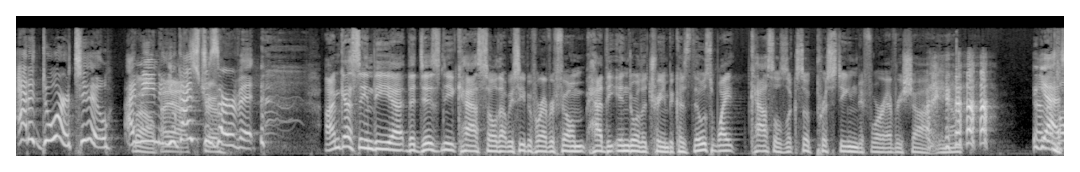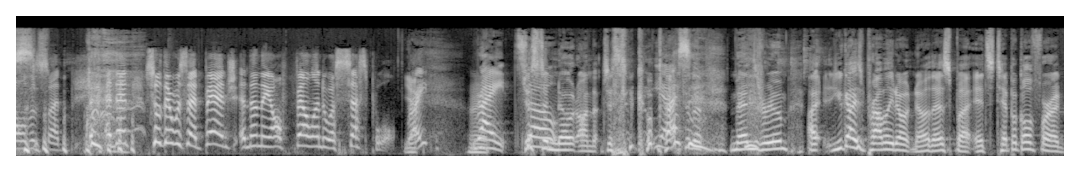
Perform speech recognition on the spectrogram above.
not add a door too? I Well, mean, yeah, you guys it's true. deserve it. I'm guessing the uh, the Disney castle that we see before every film had the indoor latrine because those white castles look so pristine before every shot. You know, Yes. all of a sudden, and then so there was that bench, and then they all fell into a cesspool, Yeah. right? Right. Just so, a note on the, just to go Yes. back to the men's room. I, you guys probably don't know this, but it's typical for a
